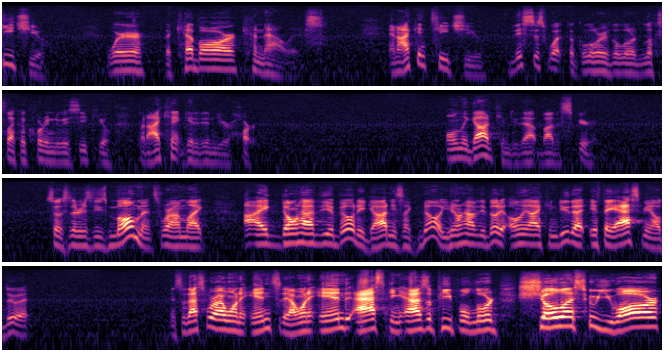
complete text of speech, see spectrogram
teach you where the Kebar Canal is. And I can teach you this is what the glory of the Lord looks like according to Ezekiel, but I can't get it into your heart. Only God can do that by the Spirit. So, so there's these moments where I'm like, I don't have the ability, God. And He's like, No, you don't have the ability. Only I can do that. If they ask me, I'll do it. And so that's where I want to end today. I want to end asking, as a people, Lord, show us who you are.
